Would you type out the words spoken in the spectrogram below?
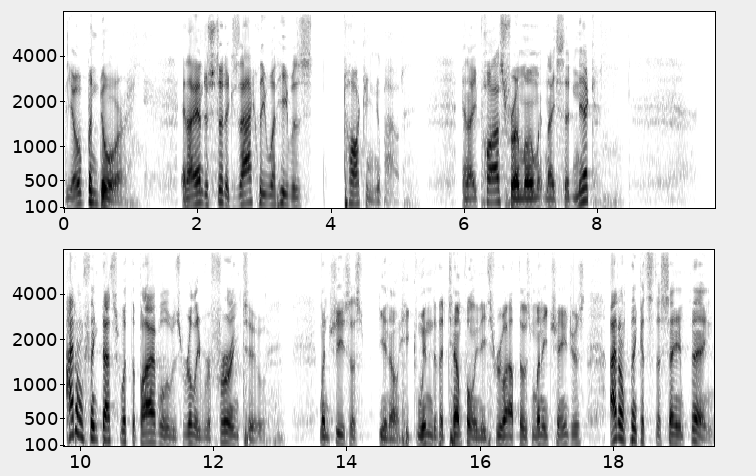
the open door. And I understood exactly what he was talking about. And I paused for a moment and I said, Nick, I don't think that's what the Bible was really referring to when Jesus, you know, he went into the temple and he threw out those money changers. I don't think it's the same thing.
